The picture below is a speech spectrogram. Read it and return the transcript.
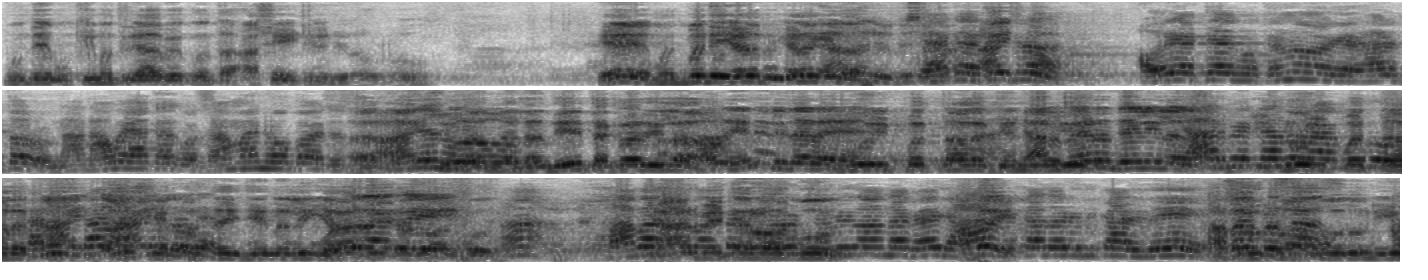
ಮುಂದೆ ಮುಖ್ಯಮಂತ್ರಿ ಆಗಬೇಕು ಅಂತ ಆಸೆ ಇಟ್ಟುಕೊಂಡಿರೋರು ಏ ಮಧ್ಯ ಮಧ್ಯೆ ಹೇಳಬೇಕು ಹೇಳಂಗಿಲ್ಲ ಆಯ್ತು. ಅವರೇ ಅಟ್ಟೆ ಆಗ್ಬೇಕನ್ನು ಯಾರಿದ್ದವ್ರು ನಾ ನಾವು ಯಾಕೆ ಸಾಮಾನ್ಯ ಒಬ್ಬ ಆಯ್ತು. ನಂದೇನ್ ತಕರಾರಿಲ್ಲ. ಅವ್ರು ಏನ್ ಹೇಳಿದ್ದಾರೆ ನೂರ ಇಪ್ಪತ್ನಾಲ್ಕು ಜನರಲ್ಲಿ ನೂರ. ಇಪ್ಪತ್ನಾಲ್ಕು. ಎಪ್ಪತ್ತೈದು ಜನರಲ್ಲಿ ಯಾರು ಯಾರ್ ಬೇಕಾದ್ರೂ ಆಗ್ಬೋದು. ಅಭಯ್. ಪ್ರಸಾದ್. ನೀವು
